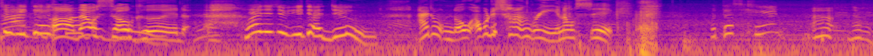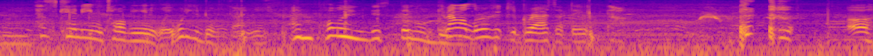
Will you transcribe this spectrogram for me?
You eat that oh, that was so dude. good. Why did you eat that dude? I don't know. I was just hungry and I was sick. But that's can't. Uh, never mind. How's Candy even talking anyway? What are you doing, Tiny? I'm pulling this thing over. And I'm allergic to grass, I think. uh,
